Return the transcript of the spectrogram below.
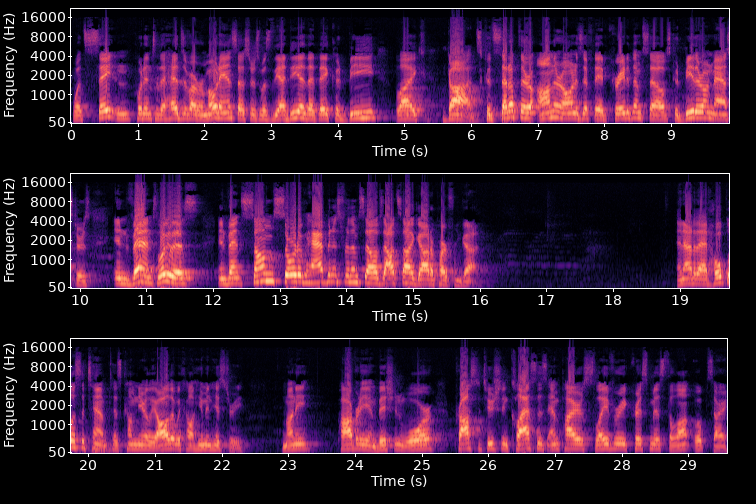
What Satan put into the heads of our remote ancestors was the idea that they could be like gods, could set up their, on their own as if they had created themselves, could be their own masters, invent, look at this, invent some sort of happiness for themselves outside God apart from God. And out of that hopeless attempt has come nearly all that we call human history money, poverty, ambition, war, prostitution, classes, empires, slavery, Christmas, the long, oops, sorry,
